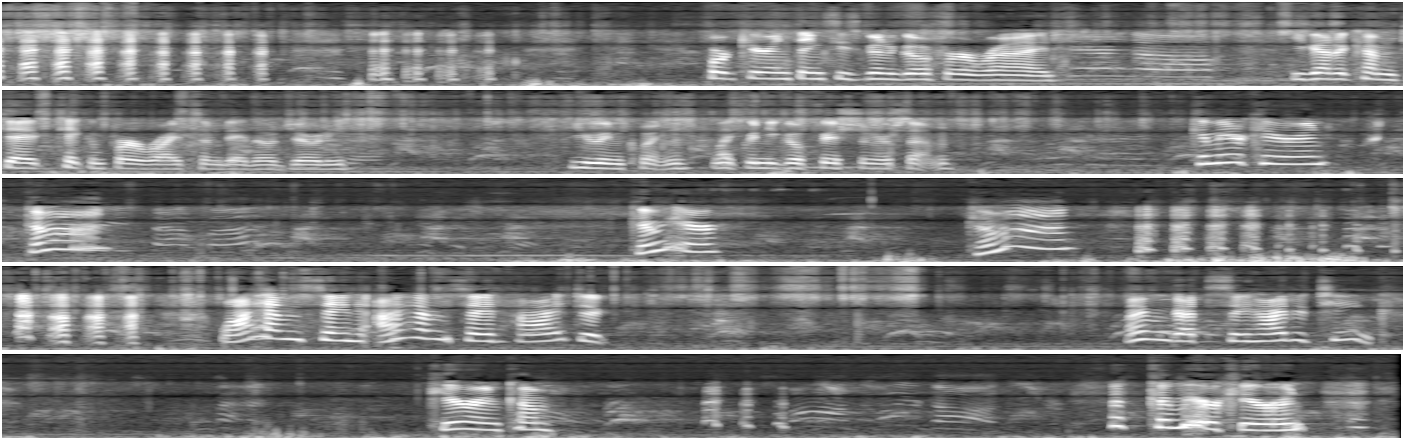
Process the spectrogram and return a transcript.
Poor Ciaran thinks he's going to go for a ride. No. You got to come take take him for a ride someday, though, Jody. You and Quentin, like when you go fishing or something. Come here, Ciaran. Come on. Come here. Come on. well, I haven't said I haven't said hi to. I haven't got to say hi to Tink. Ciaran, come. come here, Ciaran.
